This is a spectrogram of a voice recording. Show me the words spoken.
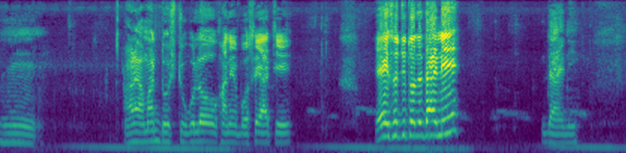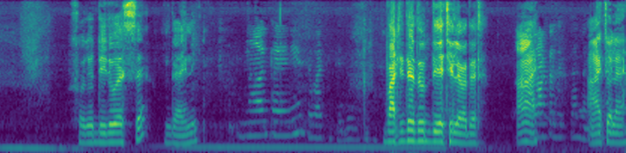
হুম। আর আমার দুষ্টুগুলো ওখানে বসে আছে। এই সজু তোদের দেয়নি? দেয়নি। সজুর দিদু এসছে দেয়নি। বাটিতে দুধ। দিয়েছিল ওদের। আয়। আয় চলে আয়।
